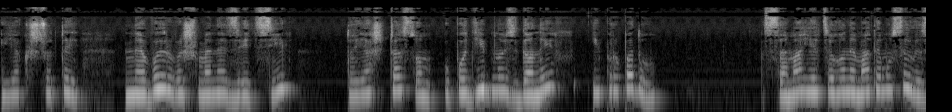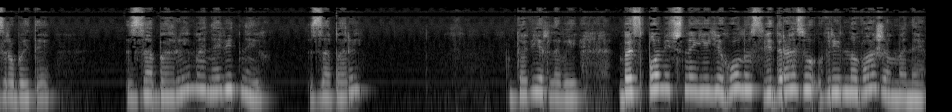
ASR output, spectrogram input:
Якщо ти не вирвеш мене звідсіль, то я з часом уподібнусь до них і пропаду. Сама я цього не матиму сили зробити. Забери мене від них, забери. Довірливий, безпомічний її голос відразу врівноважив мене,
